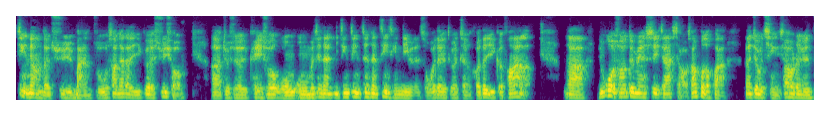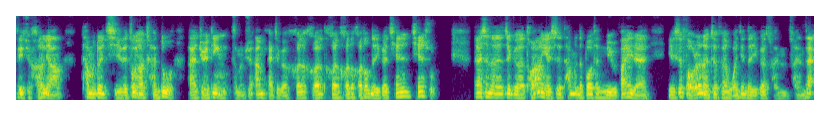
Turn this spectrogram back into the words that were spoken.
尽量的去满足商家的一个需求啊，就是可以说我我们现在已经进正在进行里面所谓的这个整合的一个方案了。那如果说对面是一家小商户的话，那就请销售人员自己去衡量他们对企业的重要程度，来决定怎么去安排这个合合合合的合同的一个签签署。但是呢，这个同样也是他们的 bot 女发言人也是否认了这份文件的一个存存在。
